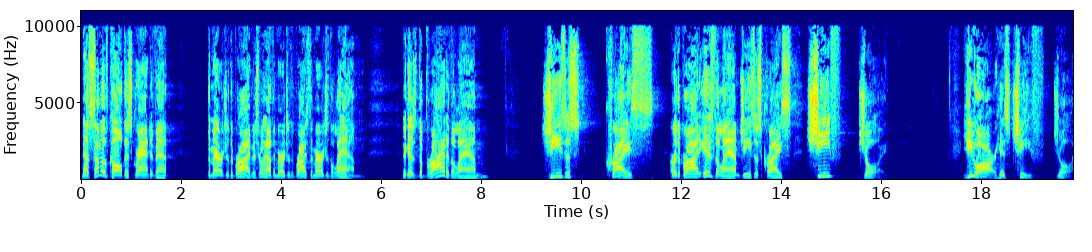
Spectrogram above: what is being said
Now, some have called this grand event the marriage of the bride, but it's really not the marriage of the bride, it's the marriage of the Lamb. Because the bride of the Lamb, Jesus Christ, or the bride is the Lamb, Jesus Christ, chief joy. You are his chief joy.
